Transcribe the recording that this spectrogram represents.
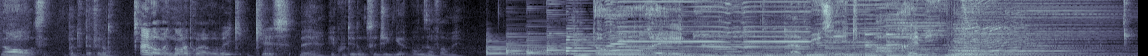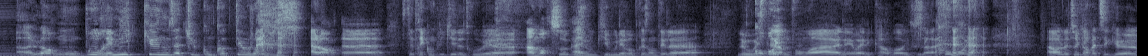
non, c'est pas tout à fait l'intro. Alors maintenant, la première rubrique, qu'est-ce? Ben, écoutez donc ce jingle pour vous informer. Do, Ré, Mi. La musique à Rémi. Alors, mon bon Rémi, que nous as-tu concocté aujourd'hui? Alors, euh, c'était très compliqué de trouver euh, un morceau que Ouais. je- qui voulait représenter le, le western pour moi, les, ouais, les cowboys, tout ça. Alors, le truc, en fait, c'est que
